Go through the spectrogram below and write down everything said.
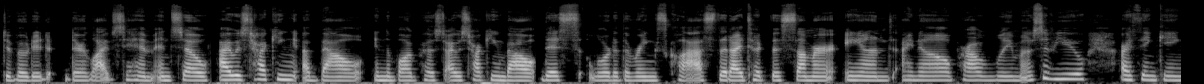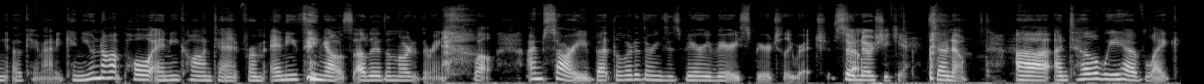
devoted their lives to him. And so I was talking about in the blog post, I was talking about this Lord of the Rings class that I took this summer. And I know probably most of you are thinking, okay, Maddie, can you not pull any content from anything else other than Lord of the Rings? well, I'm sorry, but the Lord of the Rings is very, very spiritually rich. So, so no, she can't. so no. Uh, until we have like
